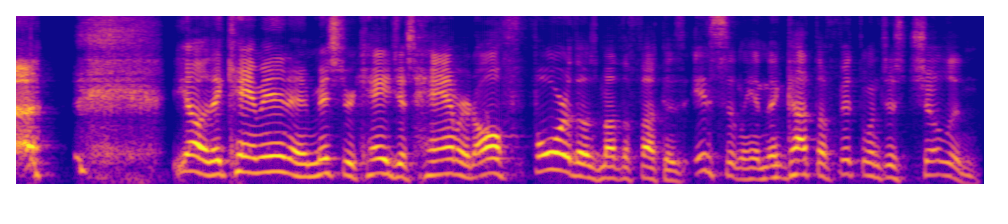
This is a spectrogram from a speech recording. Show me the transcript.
Yo, they came in and Mr. K just hammered all four of those motherfuckers instantly, and then got the fifth one just chilling.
